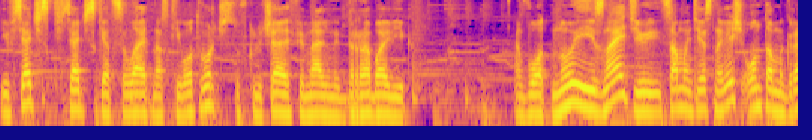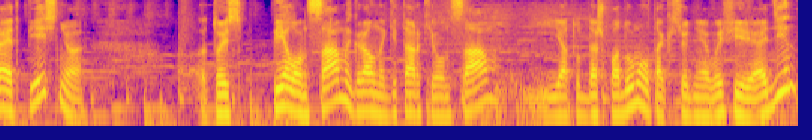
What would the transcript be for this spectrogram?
и всячески-всячески отсылает нас к его творчеству, включая финальный дробовик. Вот, ну и знаете, самая интересная вещь, он там играет песню, то есть пел он сам, играл на гитарке он сам. И я тут даже подумал, так, сегодня я в эфире один.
